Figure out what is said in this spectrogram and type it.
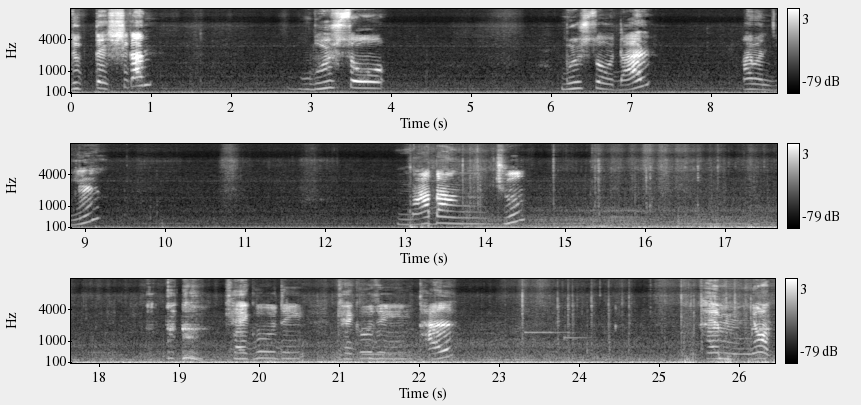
늑대 시간, 물소, 물소 날, 아니면 일, 나방주, 개구리, 개구리 달, 뱀면.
